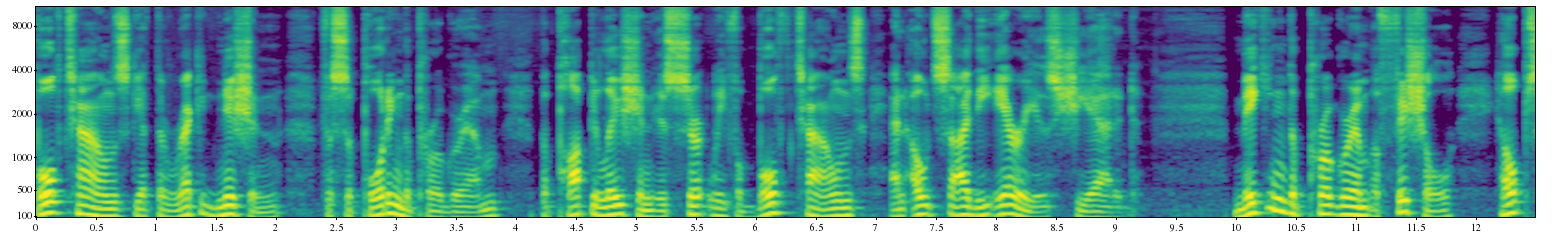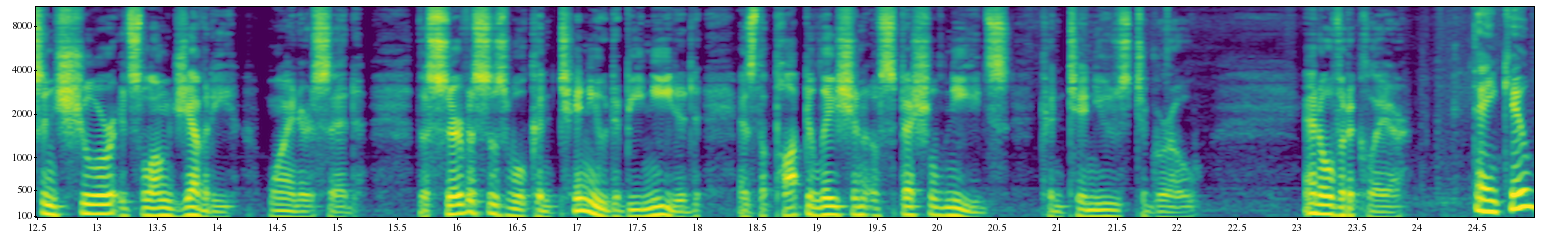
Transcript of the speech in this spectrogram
Both towns get the recognition for supporting the program. The population is certainly for both towns and outside the areas, she added. Making the program official helps ensure its longevity, Weiner said. The services will continue to be needed as the population of special needs continues to grow. And over to Claire. Thank you.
